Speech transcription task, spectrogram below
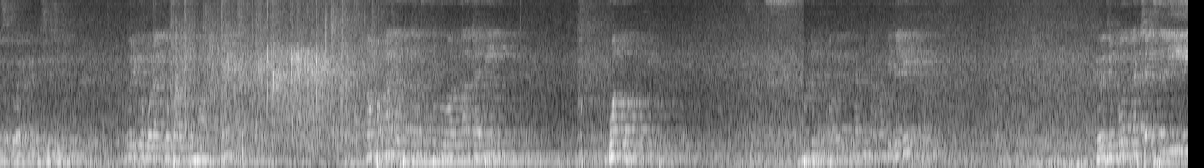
saya melayani di sini Beri kemuliaan kepada Tuhan. ya. Nampaknya kita adalah satu keluarga jadi buatlah begitu. Jadi kita jemput lecek seling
